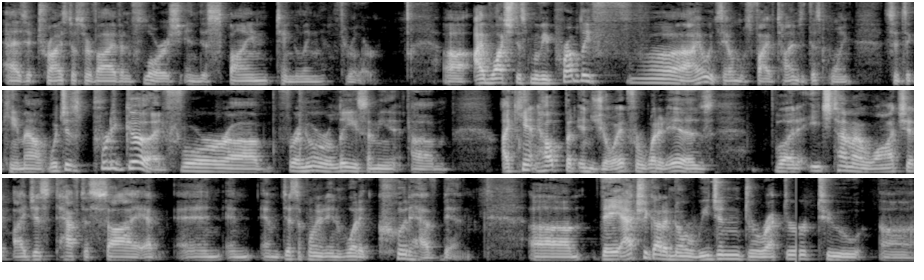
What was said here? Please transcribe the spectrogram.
as it tries to survive and flourish in this spine tingling thriller. Uh, I've watched this movie probably, f- uh, I would say almost five times at this point since it came out, which is pretty good for uh, for a newer release. I mean, um, I can't help but enjoy it for what it is, but each time I watch it, I just have to sigh at, and and am disappointed in what it could have been. Um, they actually got a Norwegian director to uh,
